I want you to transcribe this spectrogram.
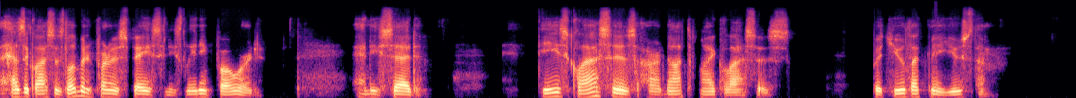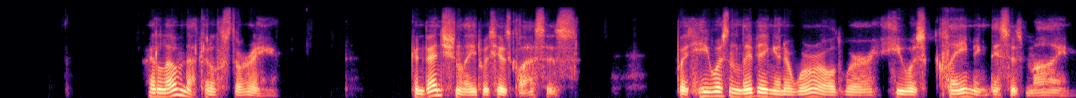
has the glasses a little bit in front of his face, and he's leaning forward, and he said these glasses are not my glasses, but you let me use them. I love that little story. Conventionally, it was his glasses, but he wasn't living in a world where he was claiming this is mine.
